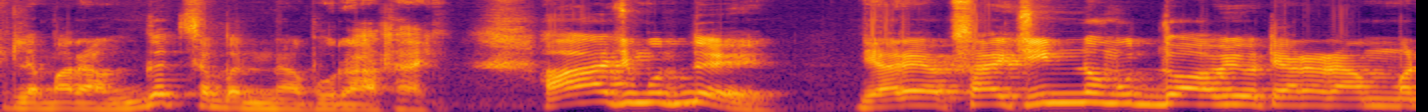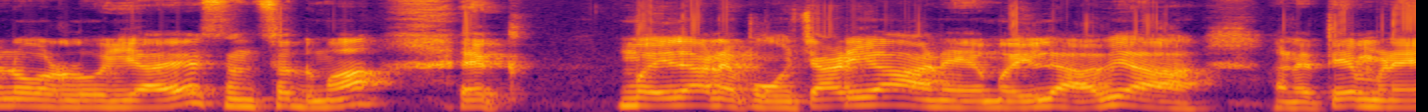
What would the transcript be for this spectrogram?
એટલે મારા અંગત સંબંધ ન પૂરા થાય. આ જ મુદ્દે જ્યારે અક્ષય ચીનનો મુદ્દો આવ્યો, ત્યારે રામ મનોહર લોહિયાએ સંસદમાં એક મહિલાને પહોંચાડ્યા અને એ મહિલા આવ્યા અને તેમણે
